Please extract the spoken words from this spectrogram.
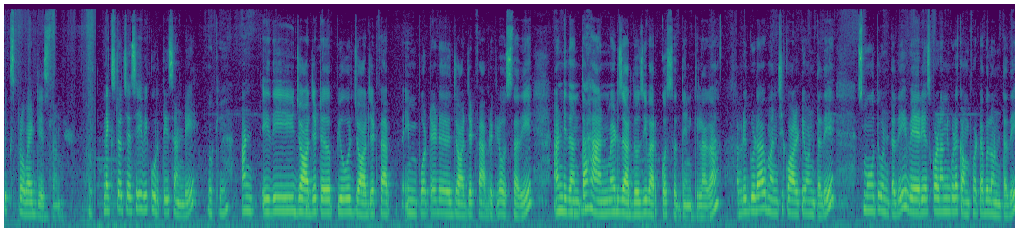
పిక్స్ ప్రొవైడ్ చేస్తాను. నెక్స్ట్ వచ్చేసి ఇవి కుర్తీస్ అండి. ఓకే. అండ్ ఇది georgette pure georgette fab imported georgette ఫ్యాబ్రిక్లో వస్తుంది. అండ్ ఇదంతా హ్యాండ్మేడ్ జర్దోజీ వర్క్ వస్తుంది దీనికి ఇలాగా. ఫ్యాబ్రిక్ కూడా మంచి క్వాలిటీ ఉంటుంది స్మూత్గా ఉంటుంది వేర్ వేసుకోవడానికి కూడా కంఫర్టబుల్ ఉంటుంది.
